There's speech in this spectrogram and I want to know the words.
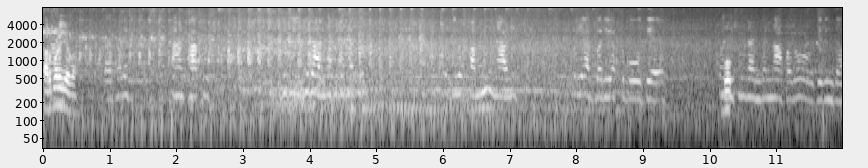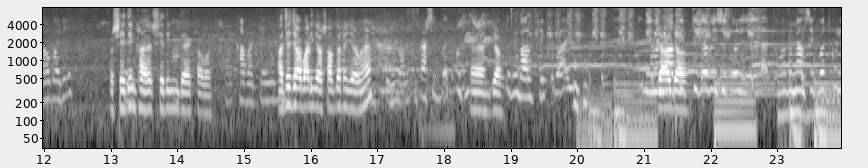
তারপরে যাবা? তারপরে আর ঠাকুর যদি যদি রান্না করে থাকে সেগুলো খাব না ওই একবারই একটা বউ দেয়। রান্না না পারো যেদিন যাও বাড়ি। সেদিন খায় সেদিন দেয় খাবার। আর খাবার আচ্ছা যাও বাড়ি যাও সাবধানে যাও হ্যাঁ? আশীর্বাদ হ্যাঁ যাও। তুমি ভালো থেকো ভাই। তুমি যাও, যাও। থেকে বেশি করলে তোমাকে আমি আশীর্বাদ করি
